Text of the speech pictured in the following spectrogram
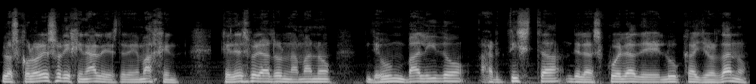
los colores originales de la imagen que desvelaron la mano de un válido artista de la escuela de Luca Giordano,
